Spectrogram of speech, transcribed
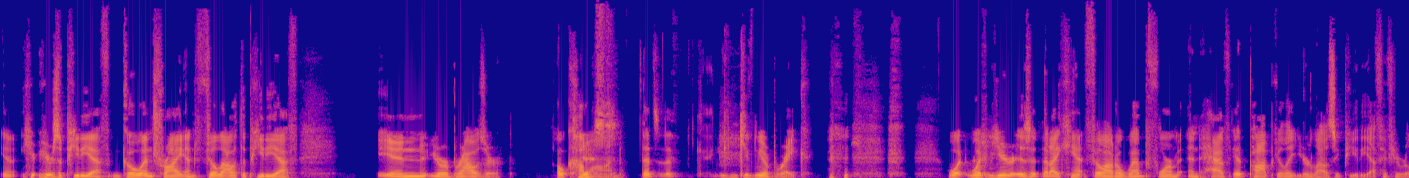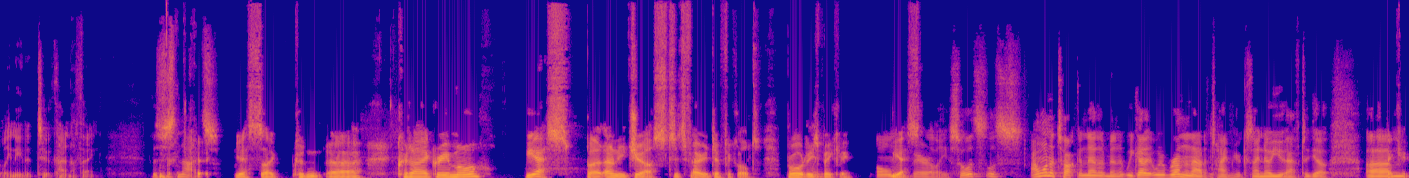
you know, here, here's a PDF. Go and try and fill out the PDF in your browser. Oh come Yes. on, that's that, give me a break. what what year is it that I can't fill out a web form and have it populate your lousy PDF if you really needed to, kind of thing? This is nuts. Yes, I couldn't. Uh, could I agree more? Yes, but only just. It's very difficult, broadly speaking. Only Yes. barely. So let's let's. I want to talk another minute. We got we're running out of time here because I know you have to go. Um, Thank you.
